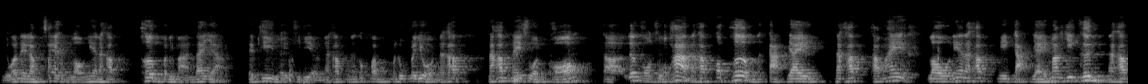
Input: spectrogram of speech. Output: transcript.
หรือว่าในลำไส้ของเราเนี่ยนะครับเพิ่มปริมาณได้อย่างเต็มที่เลยทีเดียวนะครับนั่นก็มาดูประโยชน์นะครับนะครับ ในส่วนของเรื่องของสุขภาพนะครับ ก็เพิ่มกากใยนะครับทำให้เราเนี่ยนะครับมีกากใยมากยิ่งขึ้นนะครับ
